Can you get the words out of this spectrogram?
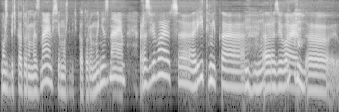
может быть, которые мы знаем все, может быть, которые мы не знаем, развиваются, ритмика э, развивает э,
